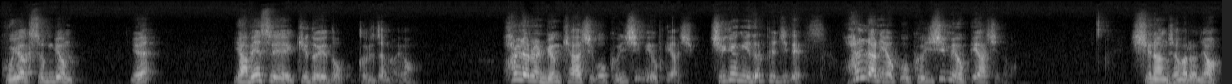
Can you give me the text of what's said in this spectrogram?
구약 성경 예? 야베스의 기도에도 그러잖아요. 환란을 명쾌하시고 근심이 없게 하시고 지경이 넓혀지되 환란이 없고 근심이 없게 하시도록 신앙생활은요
